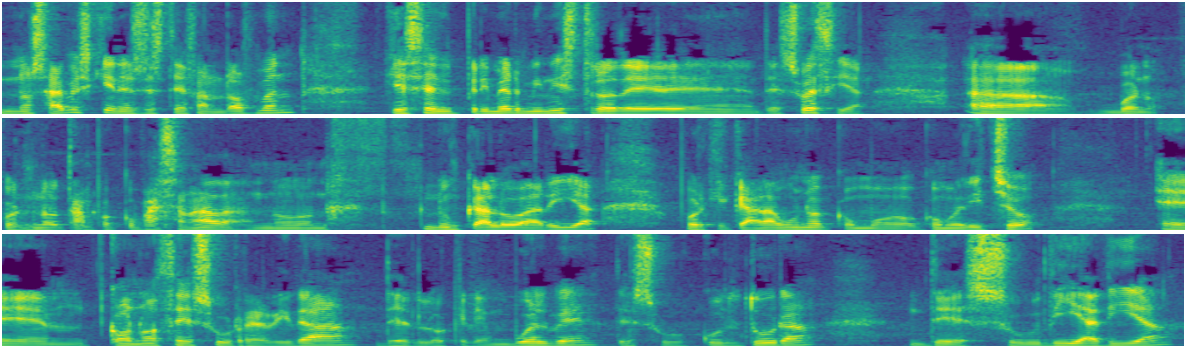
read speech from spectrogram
no sabes quién es Stefan Löfven, que es el primer ministro de, de Suecia. Uh, bueno, pues no, tampoco pasa nada, no, nunca lo haría, porque cada uno, como, como he dicho, eh, conoce su realidad, de lo que le envuelve, de su cultura, de su día a día,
